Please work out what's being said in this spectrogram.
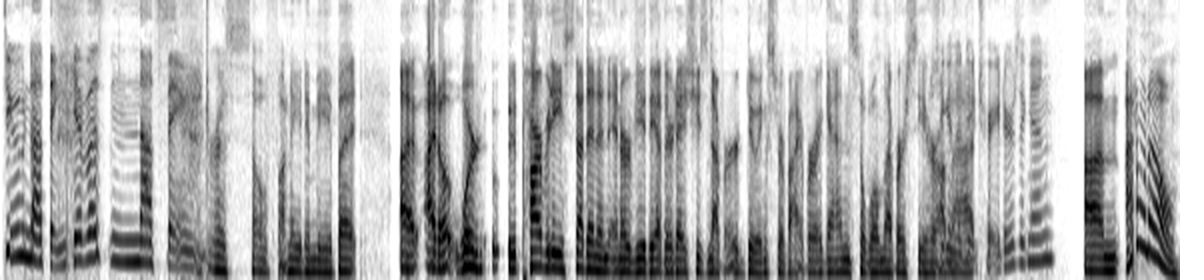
Do nothing. Give us nothing. Sandra is so funny to me, but I, I don't. We're Parvati said in an interview the other day she's never doing Survivor again, so we'll never see her she on gonna do that. Traitors again? um, I don't know.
